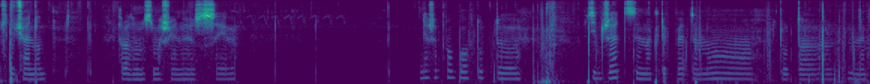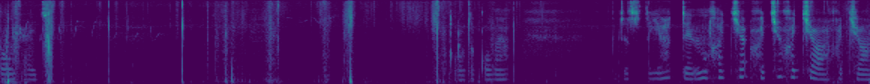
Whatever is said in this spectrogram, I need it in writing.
случайно разом з машиною засейвив. Я ще пробував тут е, ці джетси накріпити, але тут е, не виходить. Такого такого буде стояти. Ну, хоча, хоча, хоча, хоча.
